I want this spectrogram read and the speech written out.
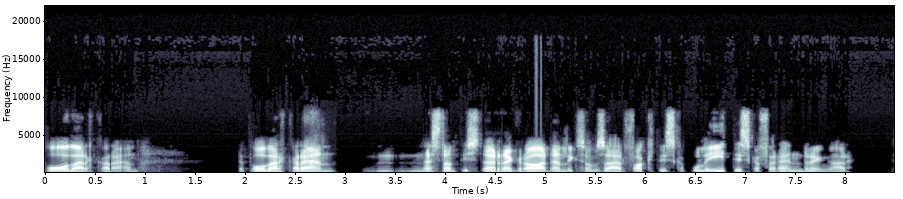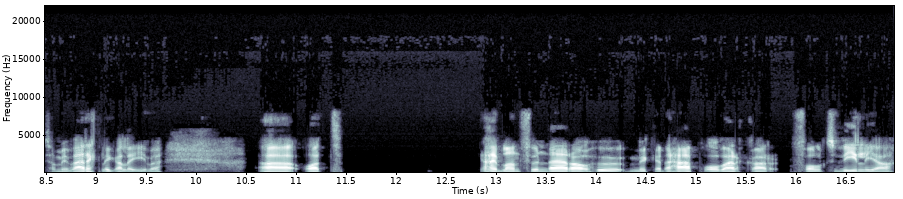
påverkar en. Det påverkar en nästan till större grad än liksom så här faktiska politiska förändringar som i verkliga livet. Uh, och att jag har ibland funderat hur mycket det här påverkar folks vilja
